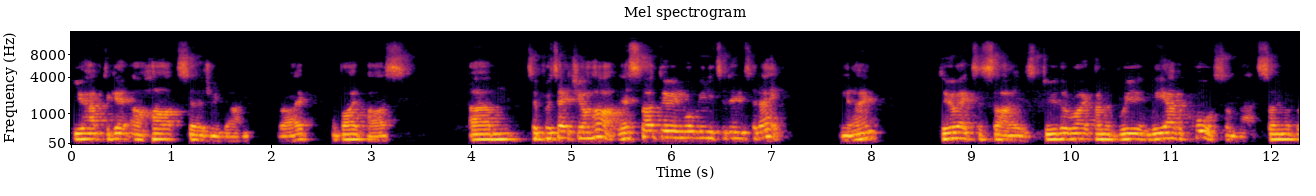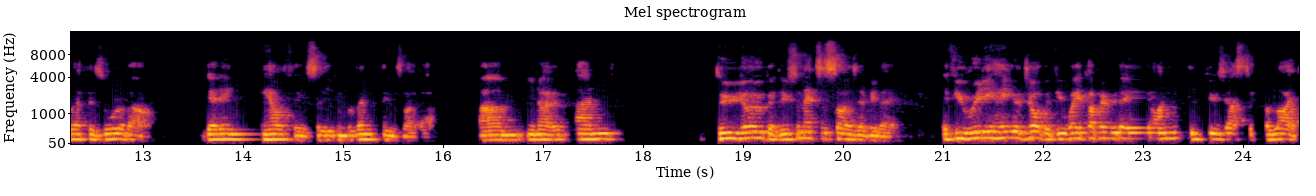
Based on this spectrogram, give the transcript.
you have to get a heart surgery done, right? A bypass um, to protect your heart. Let's start doing what we need to do today. You know, do exercise, do the right kind of breathing. We have a course on that. Soma Breath is all about getting healthy so you can prevent things like that. Um, you know, and do yoga, do some exercise every day. If you really hate your job, if you wake up every day unenthusiastic for life,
